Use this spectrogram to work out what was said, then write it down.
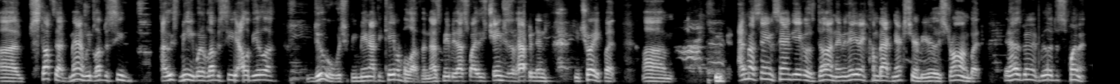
uh, stuff that man we'd love to see. At least me would have loved to see Al Avila do, which we may not be capable of, and that's maybe that's why these changes have happened in Detroit. But um, I'm not saying San Diego is done. I mean, they may come back next year and be really strong, but it has been a real disappointment.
